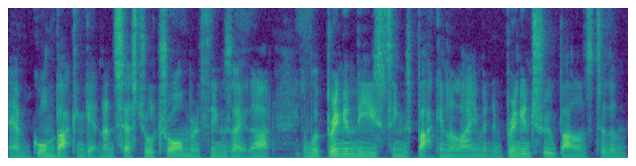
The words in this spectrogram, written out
um, going back and getting ancestral trauma and things like that. And we're bringing these things back in alignment and bringing true balance to them.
